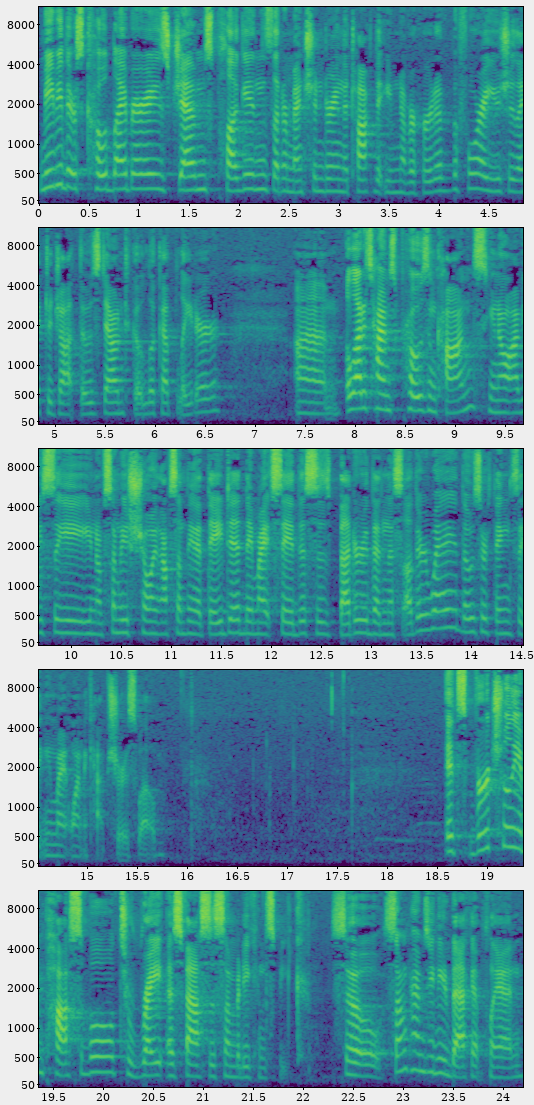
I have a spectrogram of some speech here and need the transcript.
Maybe there's code libraries, gems, plugins that are mentioned during the talk that you've never heard of before. I usually like to jot those down to go look up later. Um, a lot of times, pros and cons. You know, obviously, you know, if somebody's showing off something that they did, they might say this is better than this other way. Those are things that you might want to capture as well. It's virtually impossible to write as fast as somebody can speak. So sometimes you need a backup plan.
